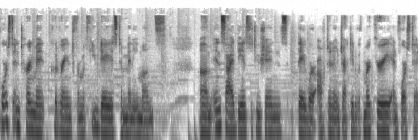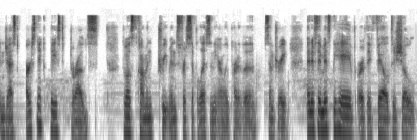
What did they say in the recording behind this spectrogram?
forced internment could range from a few days to many months. Um, inside the institutions, they were often injected with mercury and forced to ingest arsenic based drugs, the most common treatments for syphilis in the early part of the century. And if they misbehaved or if they failed to show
